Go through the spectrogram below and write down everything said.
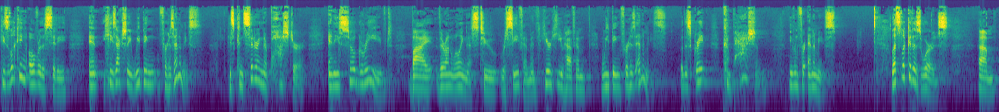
he's looking over the city, and he's actually weeping for his enemies. He's considering their posture, and he's so grieved by their unwillingness to receive him. And here you have him weeping for his enemies with this great compassion, even for enemies. Let's look at his words. Um,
